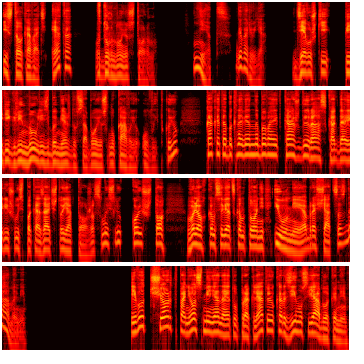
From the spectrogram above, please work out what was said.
истолковать это в дурную сторону. Нет, говорю я, девушки переглянулись бы между собою с лукавою улыбкою, как это обыкновенно бывает каждый раз, когда я решусь показать, что я тоже смыслю кое-что в легком светском тоне и умею обращаться с дамами. И вот черт понес меня на эту проклятую корзину с яблоками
